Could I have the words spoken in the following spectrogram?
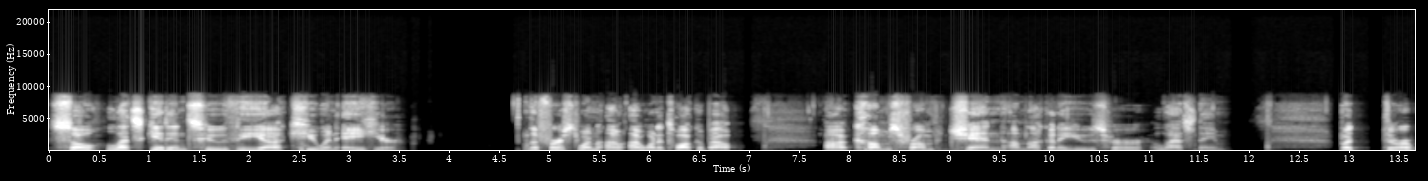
So let's get into the uh, Q and A here. The first one I, I want to talk about uh, comes from Jen. I'm not going to use her last name, but there are.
